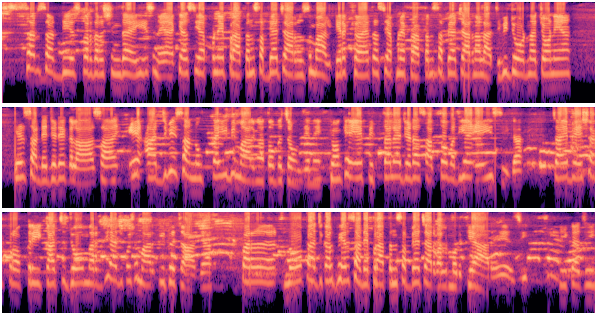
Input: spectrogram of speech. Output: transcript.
ਸਰ ਸਾਡੀ ਇਸ ਪ੍ਰਦਰਸ਼ਨ ਦਾ ਇਹੀ ਸੁਨੇਹਾ ਹੈ ਕਿ ਅਸੀਂ ਆਪਣੇ ਪ੍ਰਾਤਨ ਸੱਭਿਆਚਾਰ ਨੂੰ ਸੰਭਾਲ ਕੇ ਰੱਖਿਆ ਹੋਇਆ ਤੇ ਅਸੀਂ ਆਪਣੇ ਪ੍ਰਾਤਨ ਸੱਭਿਆਚਾਰ ਨਾਲ ਅੱਜ ਵੀ ਜੋੜਨਾ ਚਾਹੁੰਦੇ ਆ ਇਹ ਸਾਡੇ ਜਿਹੜੇ ਗਲਾਸ ਆ, ਇਹ ਅੱਜ ਵੀ ਸਾਨੂੰ ਕਈ ਬਿਮਾਰੀਆਂ ਤੋਂ ਬਚਾਉਂਦੇ ਨੇ, ਕਿਉਂਕਿ ਇਹ ਪਿੱਤਲ ਹੈ ਜਿਹੜਾ ਸਭ ਤੋਂ ਵਧੀਆ ਇਹ ਹੀ ਸੀਗਾ। ਚਾਹੇ ਬੇਸ਼ੱਕ ਕਰੋਕਰੀ ਕੱਚ, ਜੋ ਮਰਜ਼ੀ ਅੱਜ ਕੁਝ ਮਾਰਕੀਟ ਵਿੱਚ ਆ ਗਿਆ, ਪਰ ਲੋਕ ਅੱਜ ਕੱਲ ਫਿਰ ਸਾਡੇ ਪ੍ਰਾਤਨ ਸੱਭਿਆਚਾਰ ਵੱਲ ਮੁੜ ਕੇ ਆ ਰਹੇ ਹੈ ਜੀ। ਠੀਕ ਹੈ ਜੀ?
